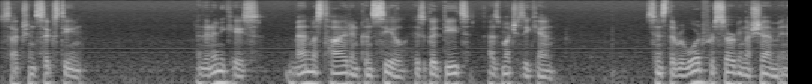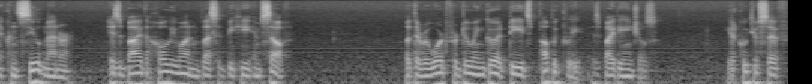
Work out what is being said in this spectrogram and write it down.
Section 16. And in any case, man must hide and conceal his good deeds as much as he can, since the reward for serving Hashem in a concealed manner is by the Holy One, blessed be He Himself. But the reward for doing good deeds publicly is by the angels. Yalkut Yosef,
